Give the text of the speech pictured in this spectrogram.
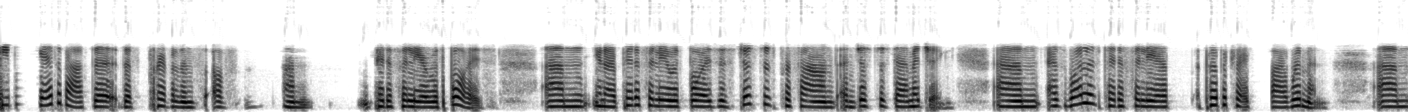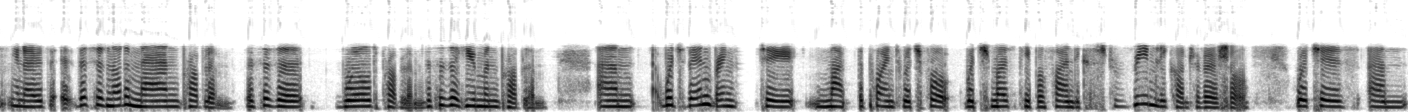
People forget about the, the prevalence of um, pedophilia with boys. Um, you know, pedophilia with boys is just as profound and just as damaging, um, as well as pedophilia perpetrated by women. Um, you know, th- this is not a man problem. This is a world problem. This is a human problem, um, which then brings to my, the point which for which most people find extremely controversial, which is um,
